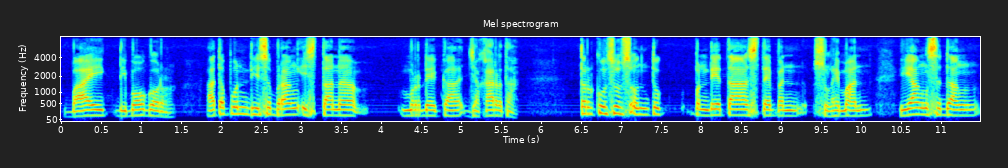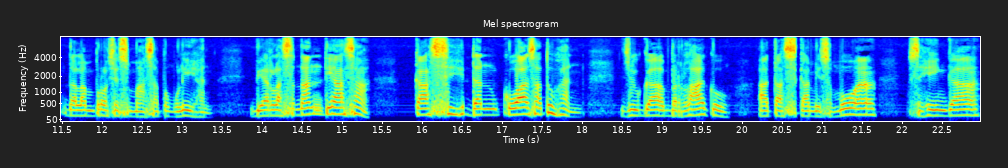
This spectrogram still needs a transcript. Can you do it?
baik di Bogor ataupun di seberang Istana Merdeka Jakarta terkhusus untuk pendeta Stephen Sulaiman yang sedang dalam proses masa pemulihan. Biarlah senantiasa kasih dan kuasa Tuhan juga berlaku atas kami semua sehingga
